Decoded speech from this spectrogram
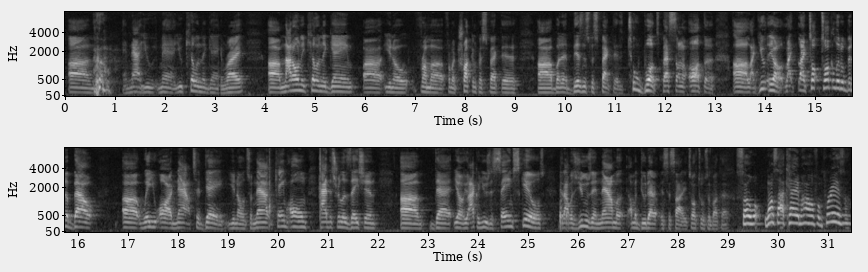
um, and now you, man, you killing the game, right? Um, not only killing the game, uh, you know, from a from a trucking perspective, uh, but a business perspective. Two books, best-selling author. Uh, like you, you know, like like talk talk a little bit about uh, where you are now today. You know, so now you came home, had this realization um, that yo, I could use the same skills that I was using. Now I'm gonna I'm gonna do that in society. Talk to us about that. So once I came home from prison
